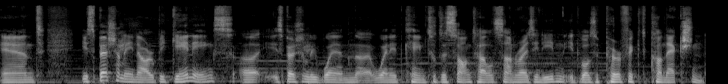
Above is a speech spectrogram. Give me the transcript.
and especially in our beginnings, uh, especially when uh, when it came to the song title "Sunrise in Eden," it was a perfect connection,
